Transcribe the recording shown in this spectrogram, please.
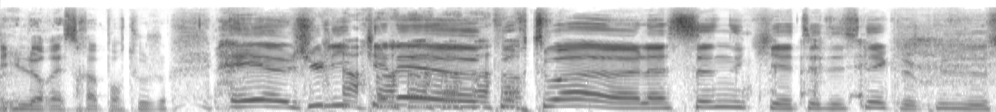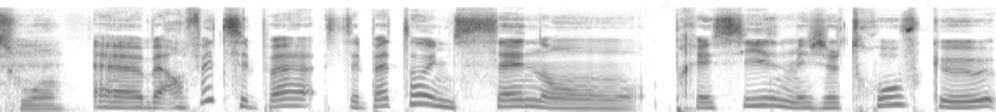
il le restera pour toujours. Et euh, Julie, quelle est euh, pour toi euh, la scène qui a été dessinée avec le plus de soin? Euh, bah, en fait, c'est pas c'est pas tant une scène en précise, mais je trouve que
